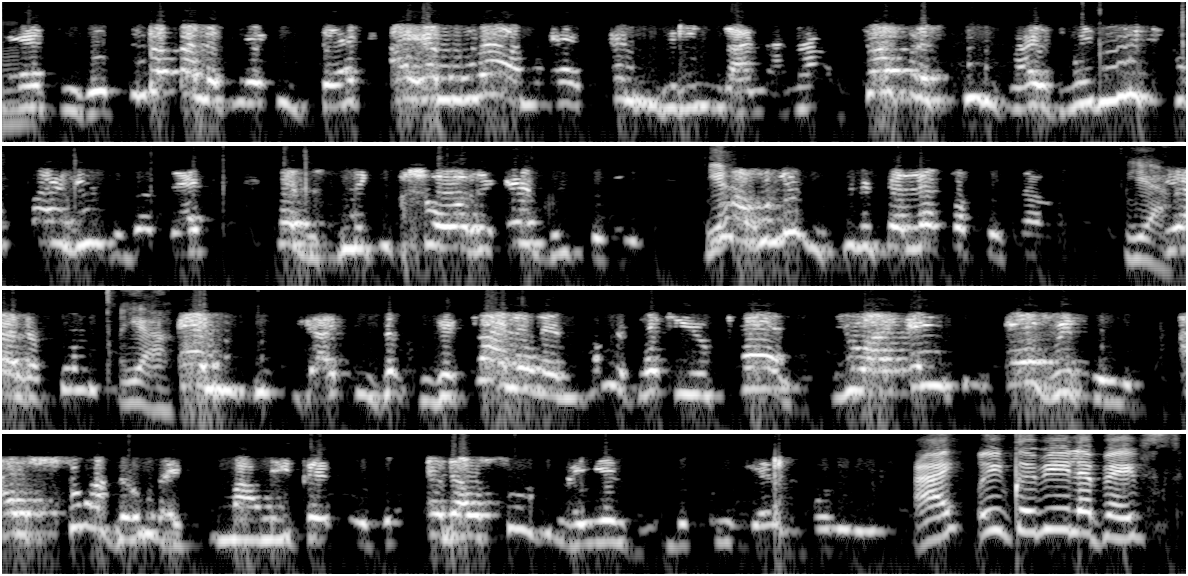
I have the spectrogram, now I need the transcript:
that ngoku into ebalulekileyo is that i am where am at and ndilingana nayo self esteem guys we need to find izinto that ezisinike ikushory every day Yeah. ungakulizisilise less of yourself Yeah. you understand Yeah. and ngixelele nome that you can you are able everything awusoze ungayifumani ipepezo and awusoze ungayenzi into ofuna uyenza ebomini hayi uyigqibile babes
